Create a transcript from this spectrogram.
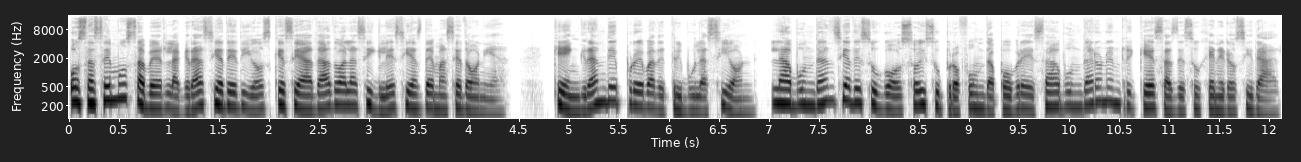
os hacemos saber la gracia de Dios que se ha dado a las iglesias de Macedonia, que en grande prueba de tribulación, la abundancia de su gozo y su profunda pobreza abundaron en riquezas de su generosidad.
